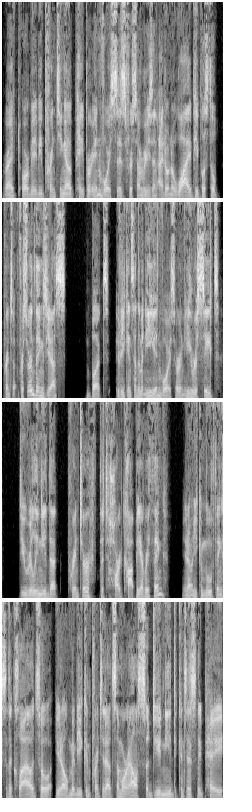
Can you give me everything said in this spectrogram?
Right? Or maybe printing out paper invoices for some reason. I don't know why people still print out for certain things. Yes. But if you can send them an e-invoice or an e-receipt, do you really need that printer to hard copy everything? You know, you can move things to the cloud. So, you know, maybe you can print it out somewhere else. So do you need to continuously pay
